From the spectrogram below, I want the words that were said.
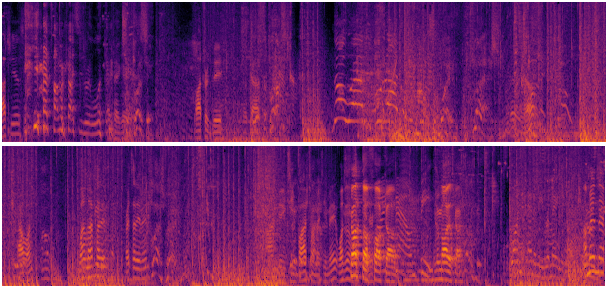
Tamagotchi is? yeah, Tamagotchis are lit. Okay, good. Watch towards B. Okay. Nowhere! There we go. Out one. One left side, right side of main. I'm getting team flashed by my teammate. One's Shut the left fuck up. Down B. Let me molly this guy. One enemy remaining. I'm in there.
